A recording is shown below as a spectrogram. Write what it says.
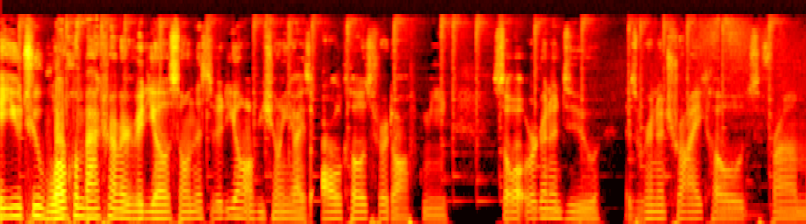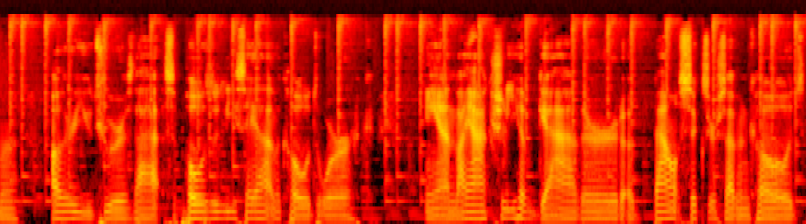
Hey YouTube, welcome back to another video. So in this video, I'll be showing you guys all codes for Adopt Me. So what we're gonna do is we're gonna try codes from other YouTubers that supposedly say that the codes work. And I actually have gathered about six or seven codes.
